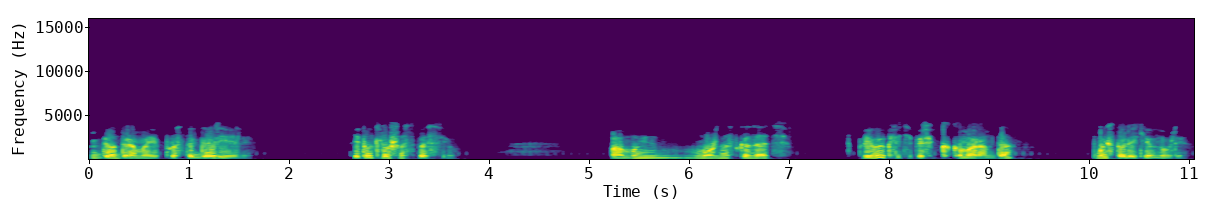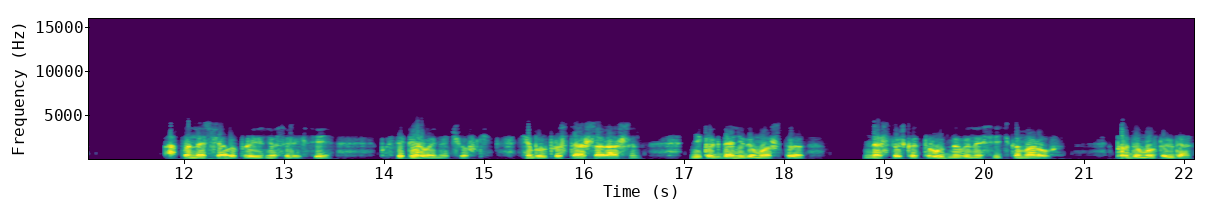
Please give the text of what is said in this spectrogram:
Бедра мои просто горели. И тут Леша спросил. А мы, можно сказать, привыкли теперь к комарам, да? Мы с кивнули. А поначалу, произнес Алексей, после первой ночевки, я был просто ошарашен. Никогда не думал, что настолько трудно выносить комаров. Подумал тогда,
